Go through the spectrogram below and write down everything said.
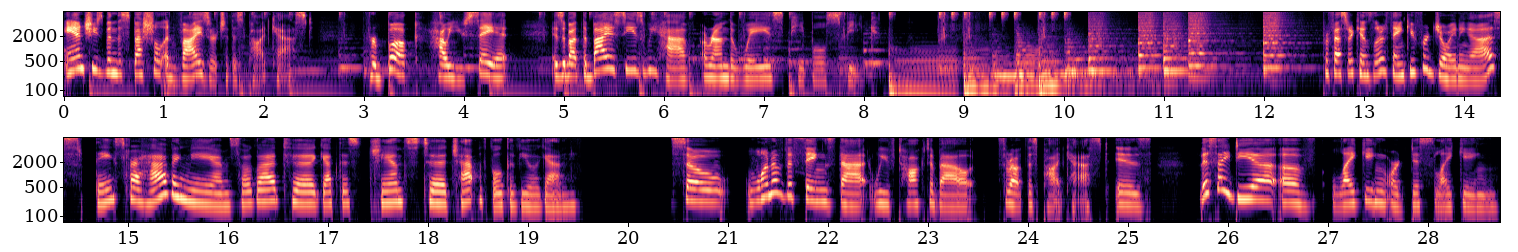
and she's been the special advisor to this podcast. Her book, How You Say It, is about the biases we have around the ways people speak. Professor Kinzler, thank you for joining us. Thanks for having me. I'm so glad to get this chance to chat with both of you again. So, one of the things that we've talked about throughout this podcast is this idea of liking or disliking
